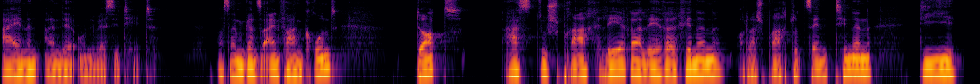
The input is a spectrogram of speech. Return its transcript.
einen an der Universität. Aus einem ganz einfachen Grund. Dort hast du Sprachlehrer, Lehrerinnen oder Sprachdozentinnen, die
